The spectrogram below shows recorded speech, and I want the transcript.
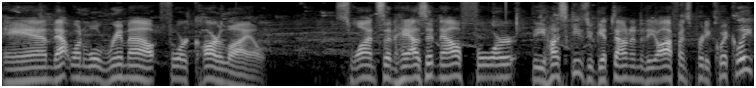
and that one will rim out for Carlisle. Swanson has it now for the Huskies, who get down into the offense pretty quickly.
